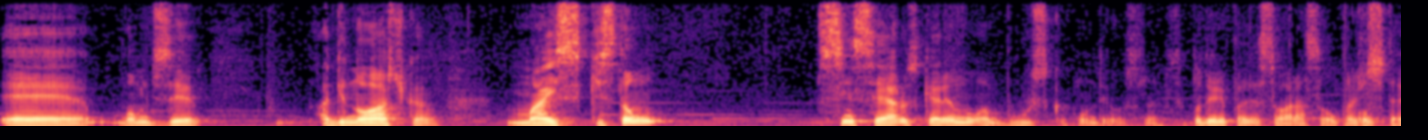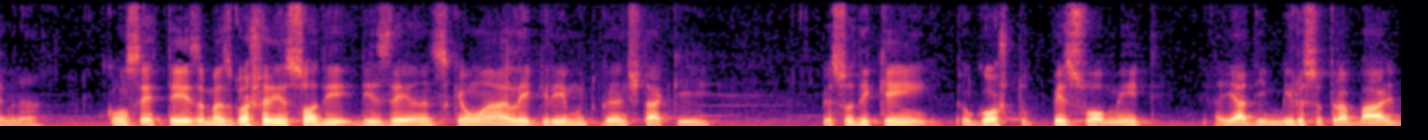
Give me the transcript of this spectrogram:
é, vamos dizer, agnóstica, mas que estão sinceros querendo uma busca com Deus. Né? Você poderia fazer essa oração para a gente terminar? Com certeza, mas gostaria só de dizer antes que é uma alegria muito grande estar aqui. Pessoa de quem eu gosto pessoalmente e admiro o seu trabalho.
